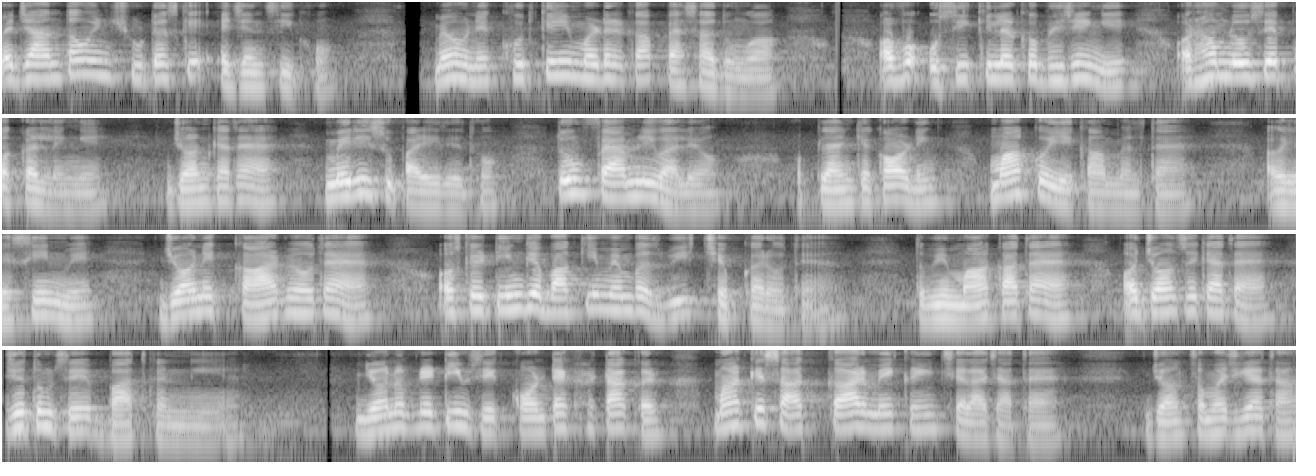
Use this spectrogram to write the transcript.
मैं जानता हूँ इन शूटर्स के एजेंसी को। मैं उन्हें खुद के ही मर्डर का पैसा दूँगा और वो उसी किलर को भेजेंगे और हम लोग उसे पकड़ लेंगे। जॉन कहता है, मेरी सुपारी दे दो, तुम फैमिली वाले हो। और प्लान के अकॉर्डिंग माँ को ये काम मिलता है। अगले सीन में, जॉन एक कार में होता है और उसके टीम के बाकी मेंबर्स भी छिप कर होते हैं। तभी मार्क आता है और जॉन से कहता है जो तुमसे बात करनी है। जॉन अपनी टीम से कॉन्टैक्ट हटाकर मार्क के साथ कार में कहीं चला जाता है। जॉन समझ गया था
